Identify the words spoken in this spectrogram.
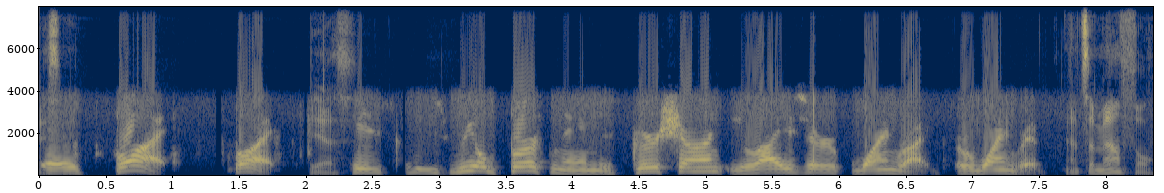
I see. But but Yes. his his real birth name is Gershon Elizer Weinrib or Weinrib. That's a mouthful.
